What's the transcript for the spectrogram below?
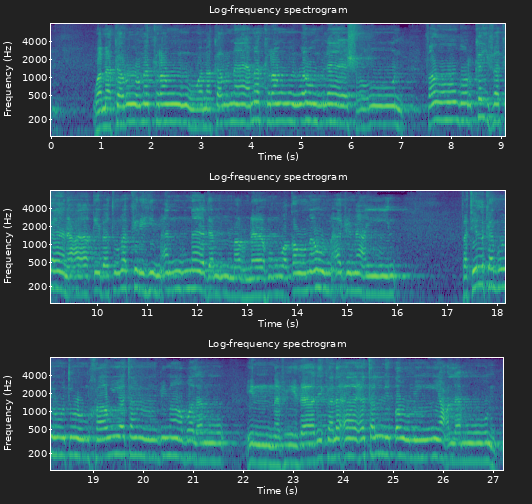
ومكروا مكرا ومكرنا مكرا وهم لا يشعرون. فانظر كيف كان عاقبة مكرهم أنا دمرناهم وقومهم أجمعين. فتلك بيوتهم خاوية بما ظلموا. إن في ذلك لآية لقوم يعلمون.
